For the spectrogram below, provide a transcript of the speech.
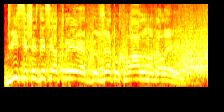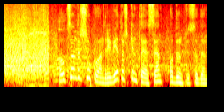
263 бюджет ухвалено, колеги. Олександр Шилко, Андрій Вєтошкін, ТСН 1+,1.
